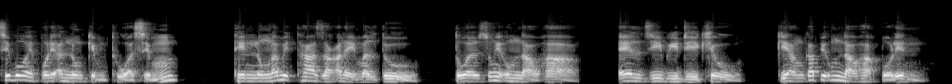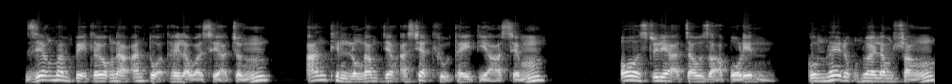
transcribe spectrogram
ซิบอยปริอันลงกิมถัวซิม thin lung lamit tha rằng zang anei mal tu. Tual sungi umnau ha. LGBTQ kiang kapi umnau hak polin. Riang man pe tlayok nak an tua thai lawa sẹo chun. An thin lung lam tiang asiat thlu thai tia asem Australia châu chau za lên, cùng hlei ruk nuôi lâm sang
